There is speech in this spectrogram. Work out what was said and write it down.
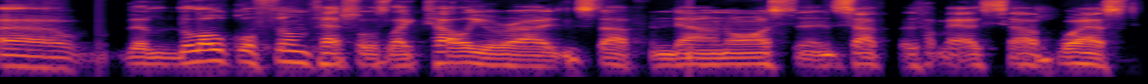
uh, the, the, local film festivals like Telluride and stuff, and down Austin and South Southwest,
